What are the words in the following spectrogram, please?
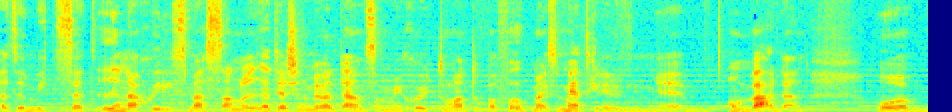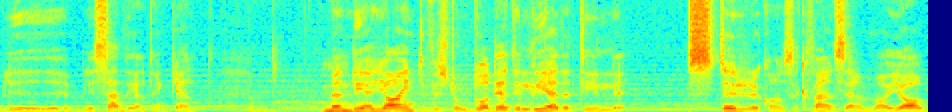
Att det är mitt sätt i den här skilsmässan och i att jag känner mig väldigt ensam med min sjukdom och att bara få uppmärksamhet kring eh, omvärlden. Och bli, bli sedd helt enkelt. Men det jag inte förstod då, det är att det leder till större konsekvenser än vad jag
